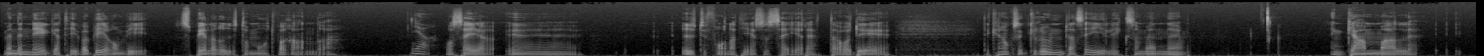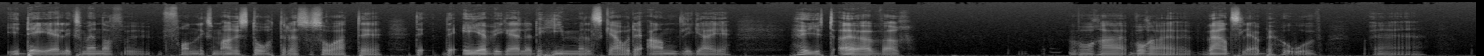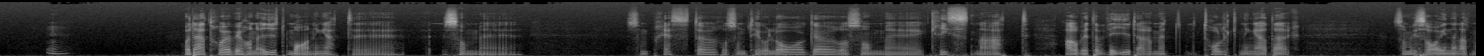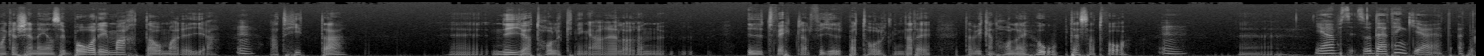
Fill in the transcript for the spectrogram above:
Men det negativa blir om vi spelar ut dem mot varandra ja, och säger eh, utifrån att Jesus säger detta. Och det, det kan också grunda sig i liksom en, eh, en gammal idé liksom ända från liksom Aristoteles och så att det, det, det eviga eller det himmelska och det andliga är höjt över våra, våra världsliga behov. Eh, Mm. och där tror jag vi har en utmaning att eh, som, eh, som präster och som teologer och som kristna att arbeta vidare med tolkningar där, som vi sa innan, att man kan känna igen sig både i Marta och Maria. Mm. Att hitta eh, nya tolkningar eller en utvecklad, fördjupad tolkning där, det, där vi kan hålla ihop dessa två. Mm. Eh, Ja, precis. Och där tänker jag att, att,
